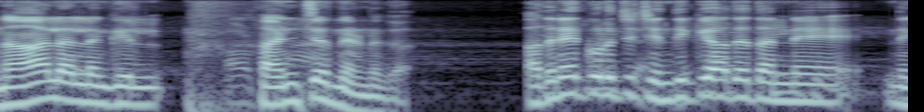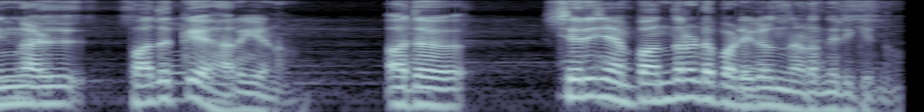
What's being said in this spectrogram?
നാലല്ലെങ്കിൽ അഞ്ച് എണ്ണുക അതിനെക്കുറിച്ച് ചിന്തിക്കാതെ തന്നെ നിങ്ങൾ പതുക്കെ അറിയണം. അത് ശരി ഞാൻ പന്ത്രണ്ട് പടികൾ നടന്നിരിക്കുന്നു.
